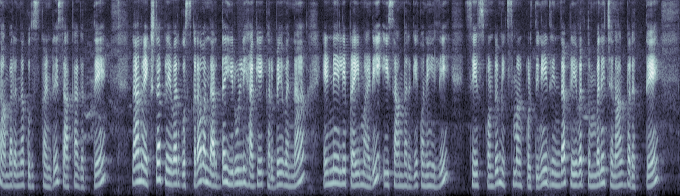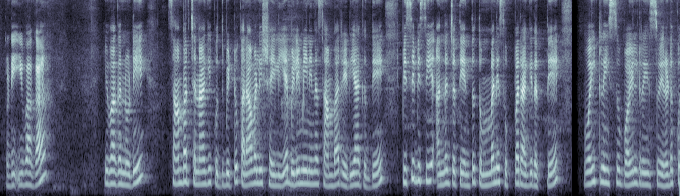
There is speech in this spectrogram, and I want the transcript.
ಸಾಂಬಾರನ್ನು ಕುದಿಸ್ಕೊಂಡ್ರೆ ಸಾಕಾಗುತ್ತೆ. ನಾನು ಎಕ್ಸ್ಟ್ರಾ ಫ್ಲೇವರ್ಗೋಸ್ಕರ ಒಂದು ಅರ್ಧ ಈರುಳ್ಳಿ ಹಾಗೆ ಕರಿಬೇವನ್ನು ಎಣ್ಣೆಯಲ್ಲಿ ಫ್ರೈ ಮಾಡಿ ಈ ಸಾಂಬಾರಿಗೆ ಕೊನೆಯಲ್ಲಿ ಸೇರಿಸ್ಕೊಂಡು ಮಿಕ್ಸ್ ಮಾಡ್ಕೊಳ್ತೀನಿ. ಇದರಿಂದ ಫ್ಲೇವರ್ ತುಂಬಾ ಚೆನ್ನಾಗಿ ಬರುತ್ತೆ. ನೋಡಿ, ಇವಾಗ ಇವಾಗ ನೋಡಿ, ಸಾಂಬಾರು ಚೆನ್ನಾಗಿ ಕುದ್ದುಬಿಟ್ಟು ಕರಾವಳಿ ಶೈಲಿಯ ಬಿಳಿ ಮೀನಿನ ಸಾಂಬಾರು ರೆಡಿಯಾಗುತ್ತೆ ಬಿಸಿ ಬಿಸಿ ಅನ್ನದ ಜೊತೆ ಅಂತೂ ತುಂಬಾ ಸೂಪರಾಗಿರುತ್ತೆ ವೈಟ್ ರೈಸು ಬಾಯ್ಲ್ಡ್ ರೈಸು ಎರಡಕ್ಕೂ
